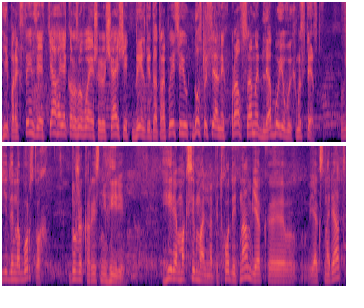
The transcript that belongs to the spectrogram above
гіперекстензія, тяга, яка розвиває широчайші, дельти та трапецію, до спеціальних вправ саме для бойових мистецтв. В єдиноборствах дуже корисні гирі. Гиря максимально підходить нам як, е, як снаряд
